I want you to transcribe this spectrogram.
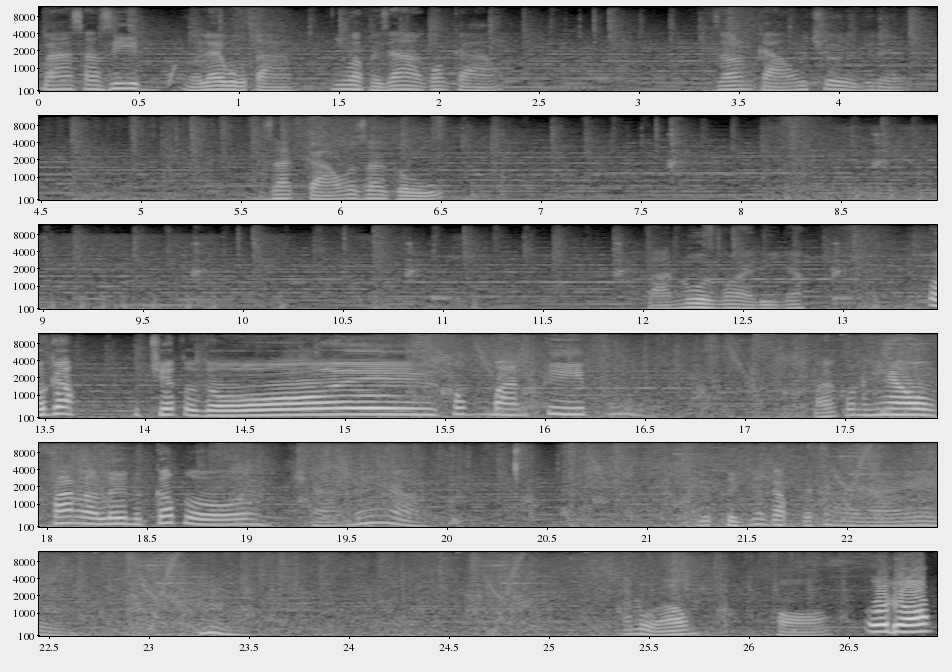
3 assassin ở level 8 Nhưng mà phải ra là con cáo. Ra con cáo mới chơi được cái đấy. Ra cáo và ra gấu. Bán luôn con này đi nhá. Ok chết tôi rồi. Không bán kịp. Bán con heo phát là lên được cấp rồi. Chán thế nhở. Biết tính là gặp cái thằng này này ăn nổi không? Khó. Ơ được không?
